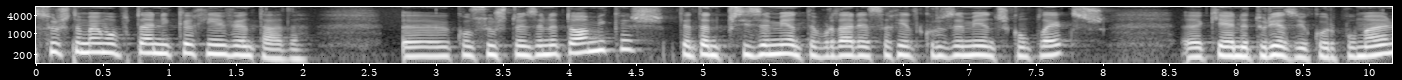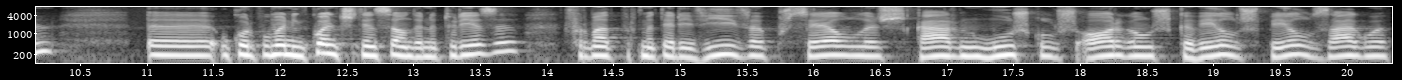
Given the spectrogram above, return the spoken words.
surge também uma botânica reinventada, uh, com sugestões anatómicas, tentando precisamente abordar essa rede de cruzamentos complexos, que é a natureza e o corpo humano. o corpo humano enquanto extensão da natureza, formado por matéria viva, por células, carne, músculos, órgãos, cabelos, pelos, água.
